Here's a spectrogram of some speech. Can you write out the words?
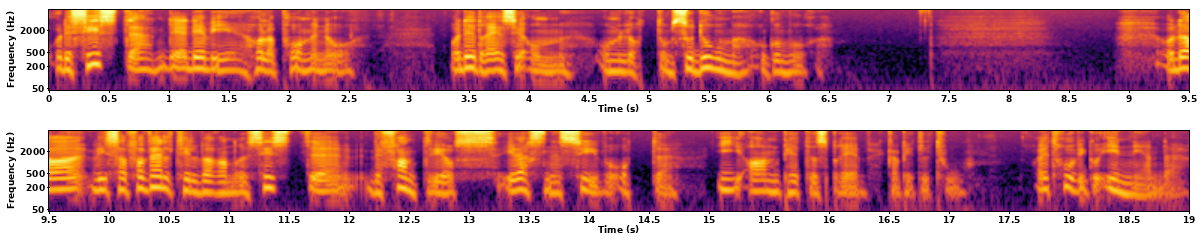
og det siste, det er det vi holder på med nå. Og det dreier seg om, om Lot, om Sodoma og Gomorra. Og da vi sa farvel til hverandre sist, eh, befant vi oss i versene syv og åtte i Annen Peters brev, kapittel to, og jeg tror vi går inn igjen der.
